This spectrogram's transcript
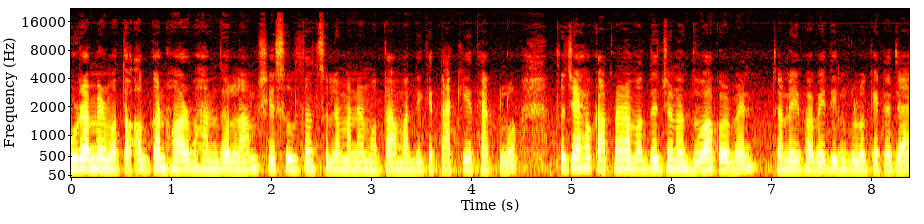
হুরামের মতো অজ্ঞান হওয়ার ভান ধরলাম। সে সুলতান সুলেমানের মতো আমার দিকে তাকিয়ে থাকল। তো যাই হোক, আপনারা আমাদের জন্য দোয়া করবেন যেন এইভাবে দিনগুলো কেটে যায়।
